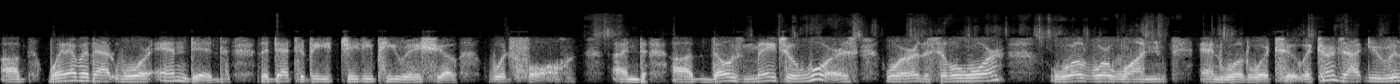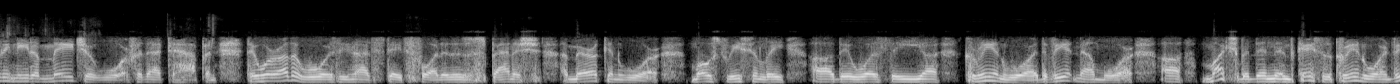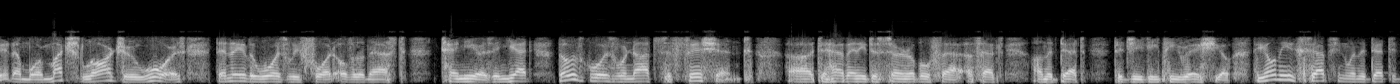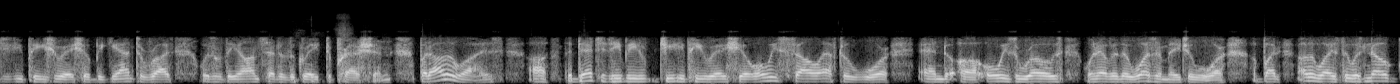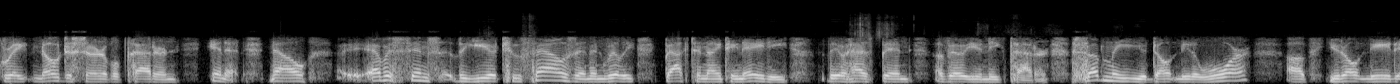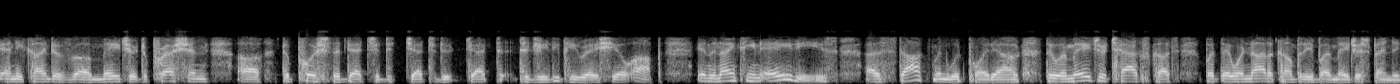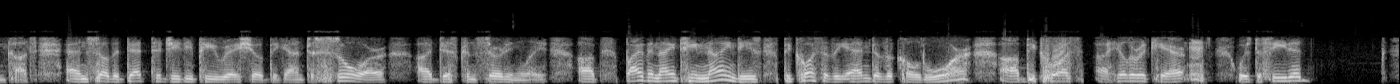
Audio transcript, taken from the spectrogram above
Uh, whenever that war ended, the debt to GDP ratio would fall. And uh, those major wars were the Civil War, World War One, and World War II. It turns out you really need a major war for that to happen. There were other wars the United States fought. There was a Spanish-American War. Most recently, uh, there was the uh, Korean War, the Vietnam War. Uh, much, but then in the case of the Korean War and Vietnam War, much larger wars than any of the wars we fought over the last 10 years. And yet, those wars were not sufficient uh, to have any discernible fa- effect on the debt to GDP ratio. The only exception when the debt to GDP ratio began to rise was with the onset of the Great Depression. But otherwise, uh, the debt to GDP ratio always fell after the war and uh, always rose whenever there was a major war. But otherwise, there was no great, no discernible pattern in it. Now, ever since the year 2000 and really back to 1980, there has been a very unique pattern. Suddenly, you don't need a war. Uh, you don't need any kind of uh, major depression uh, to push the debt to, debt, to, debt to GDP ratio up. In the 1980s, as Stockman would point out, there were major tax cuts, but they were not accompanied by major spending cuts. And so the debt to GDP ratio began to soar uh, disconcertingly. Uh, by the 1990s, because of the end of the Cold War, uh, because uh, Hillary Care was defeated,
